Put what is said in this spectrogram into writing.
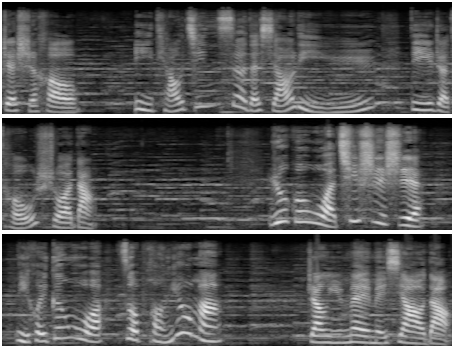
这时候，一条金色的小鲤鱼低着头说道：“如果我去试试，你会跟我做朋友吗？”章鱼妹妹笑道。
